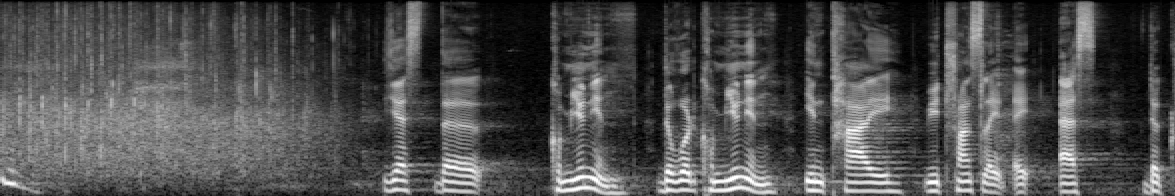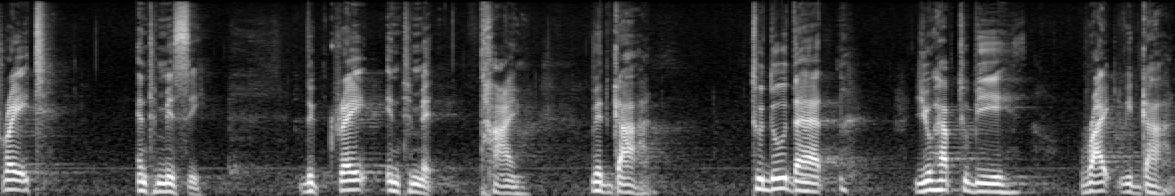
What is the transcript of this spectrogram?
yes, the communion, the word communion in Thai, we translate it as the great intimacy, the great intimate time with God. To do that, you have to be right with God.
